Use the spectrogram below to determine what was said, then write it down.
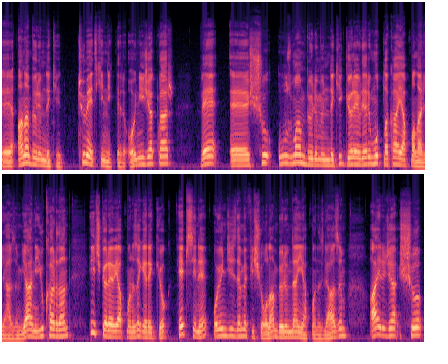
e, ana bölümdeki tüm etkinlikleri oynayacaklar ve e, şu uzman bölümündeki görevleri mutlaka yapmalar lazım. Yani yukarıdan hiç görev yapmanıza gerek yok. Hepsini oyuncu izleme fişi olan bölümden yapmanız lazım. Ayrıca şu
